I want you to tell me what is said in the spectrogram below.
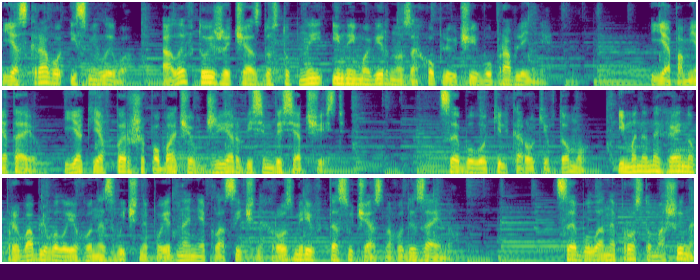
яскраво і сміливо, але в той же час доступний і неймовірно захоплюючий в управлінні. Я пам'ятаю, як я вперше побачив GR86. Це було кілька років тому, і мене негайно приваблювало його незвичне поєднання класичних розмірів та сучасного дизайну. Це була не просто машина,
